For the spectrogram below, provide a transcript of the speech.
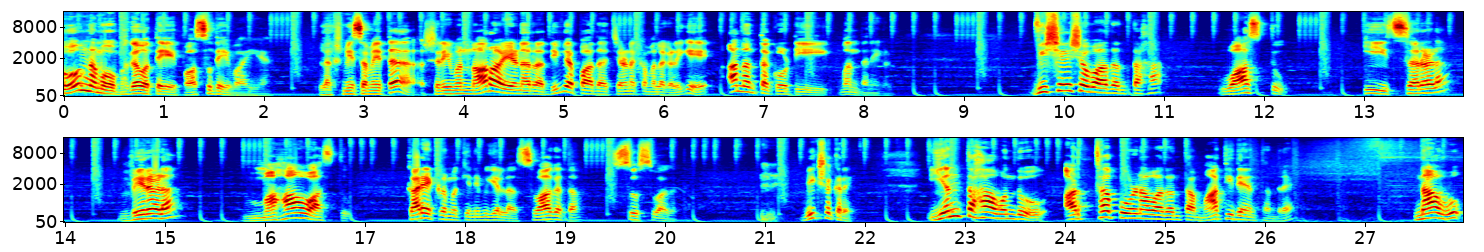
ಓಂ ನಮೋ ಭಗವತೆ ವಾಸುದೇವಾಯ. ಲಕ್ಷ್ಮೀ ಸಮೇತ ಶ್ರೀಮನ್ನಾರಾಯಣರ ದಿವ್ಯಪಾದ ಚರಣಕಮಲಗಳಿಗೆ ಅನಂತ ಕೋಟಿ ವಂದನೆಗಳು. ವಿಶೇಷವಾದಂತಹ ವಾಸ್ತು, ಈ ಸರಳ, ವಿರಳ, ಮಹಾವಾಸ್ತು ಕಾರ್ಯಕ್ರಮಕ್ಕೆ ನಿಮಗೆಲ್ಲ ಸ್ವಾಗತ, ಸುಸ್ವಾಗತ. ವೀಕ್ಷಕರೇ, ಎಂತಹ ಒಂದು ಅರ್ಥಪೂರ್ಣವಾದಂಥ ಮಾತಿದೆ ಅಂತಂದರೆ, ನಾವು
